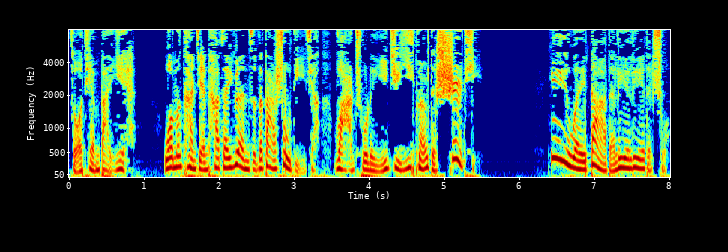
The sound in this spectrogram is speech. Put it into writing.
昨天半夜。我们看见他在院子的大树底下挖出了一具婴儿的尸体，玉伟大大咧咧的说。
